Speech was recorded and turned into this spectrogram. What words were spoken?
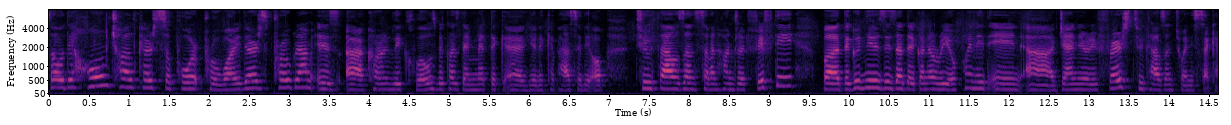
So the home childcare support providers program is uh, currently closed because they met the uh, unit capacity of 2,750. But the good news is that they're going to reopen it in uh, January 1st, 2022.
